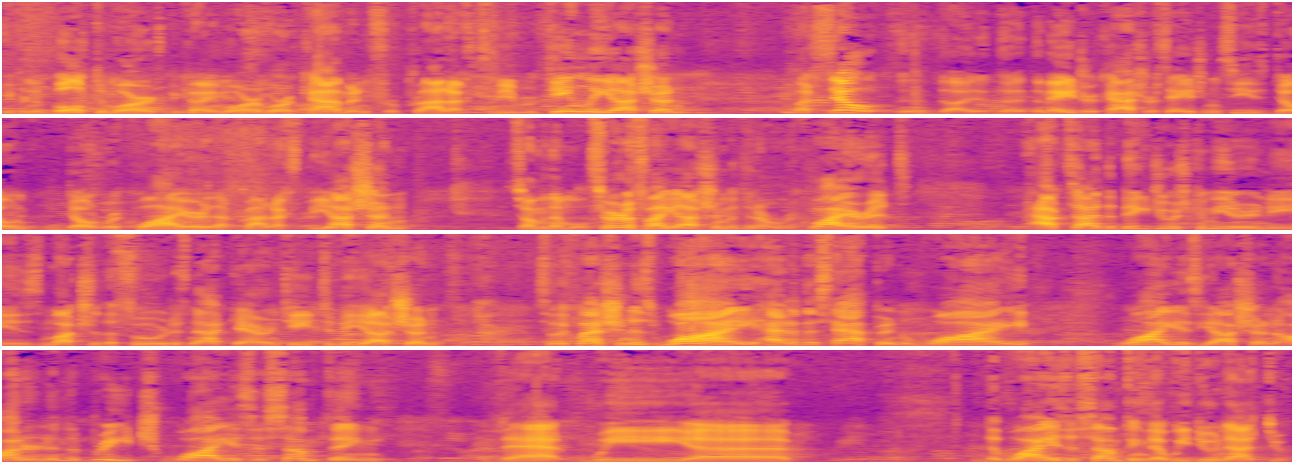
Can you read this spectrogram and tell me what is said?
even in Baltimore. It's becoming more and more common for products to be routinely yashan. But still, the, the, the major kashrus agencies don't, don't require that products be yashan. Some of them will certify yashan, but they don't require it. Outside the big Jewish communities, much of the food is not guaranteed to be yashan. So the question is why? How did this happen? Why? Why is yashan honored in the breach? Why is this something that we? Uh, that why is it something that we do not do?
